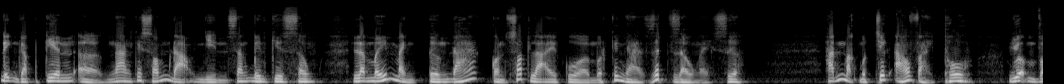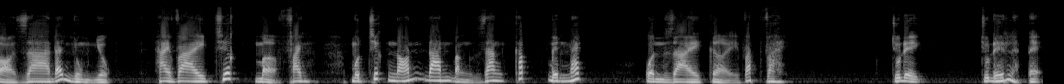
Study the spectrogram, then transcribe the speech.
Định gặp Kiên ở ngang cái xóm đạo nhìn sang bên kia sông, là mấy mảnh tường đá còn sót lại của một cái nhà rất giàu ngày xưa. Hắn mặc một chiếc áo vải thô, nhuộm vỏ da đã nhùng nhục, hai vai trước mở phanh, một chiếc nón đan bằng giang cắp bên nách, quần dài cởi vắt vai. "Chú Định, chú đến là tệ."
